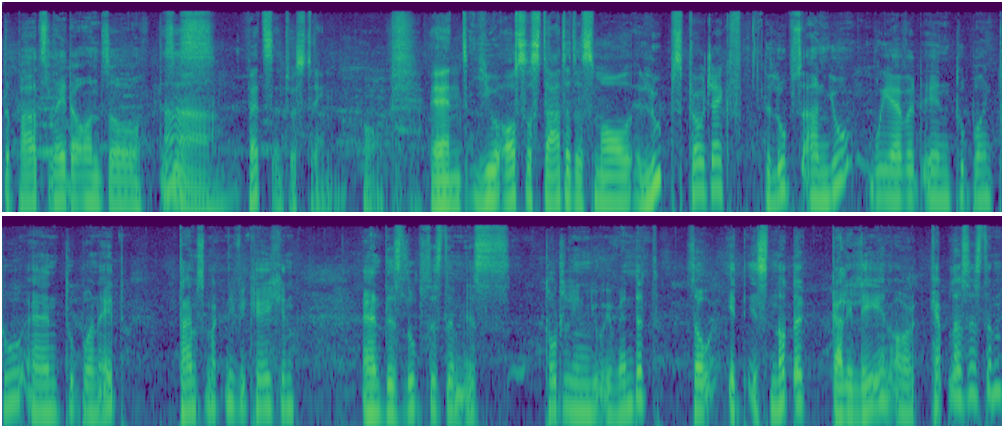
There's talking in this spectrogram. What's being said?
the parts later on. So this ah, that's interesting. Oh. And you also started a small loops project. the loops are new. We have it in 2.2 and 2.8 times magnification, and this loop system is totally new invented. So it is not a Galilean or Kepler system.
